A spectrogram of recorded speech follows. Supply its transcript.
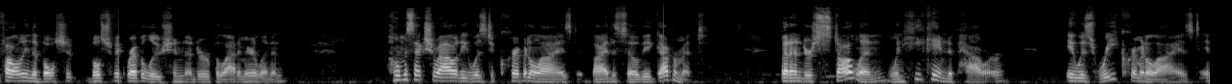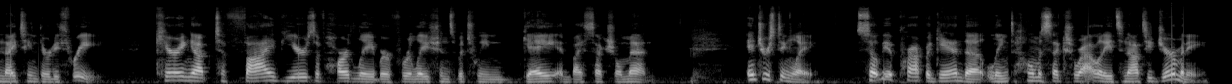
following the Bolshevik Revolution under Vladimir Lenin, homosexuality was decriminalized by the Soviet government. But under Stalin, when he came to power, it was recriminalized in 1933 carrying up to five years of hard labor for relations between gay and bisexual men. Interestingly, Soviet propaganda linked homosexuality to Nazi Germany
